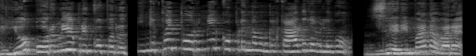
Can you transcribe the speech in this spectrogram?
ஐயோ பொறுமையா எப்படி கூப்பிடுறது? நீங்க போய் பொறுமையா கூப்பிடுங்க உங்க காதுல விழுகும். சரிம்மா நான் வரேன்.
